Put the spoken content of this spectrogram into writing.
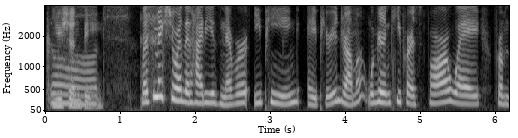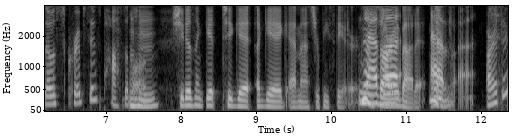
god. You shouldn't be. Let's make sure that Heidi is never EPing a period drama. We're going to keep her as far away from those scripts as possible. Mhm. She doesn't get to get a gig at Masterpiece Theater. Never, Sorry about it. Ever. Are there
